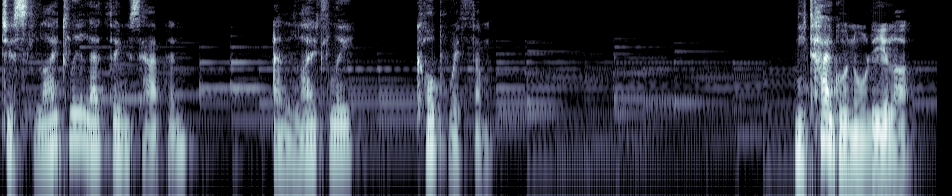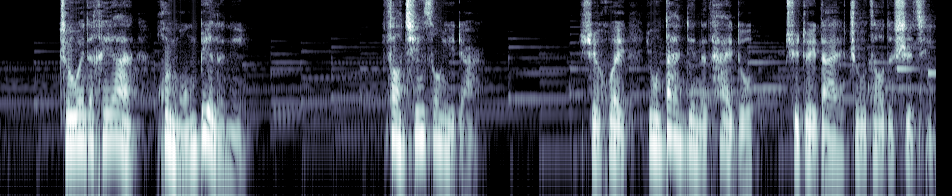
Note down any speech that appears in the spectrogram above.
Just lightly let things happen and lightly cope with them. 你太过努力了。 周围的黑暗会蒙蔽了你。放轻松一点学会用淡定的态度去对待周遭的事情。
